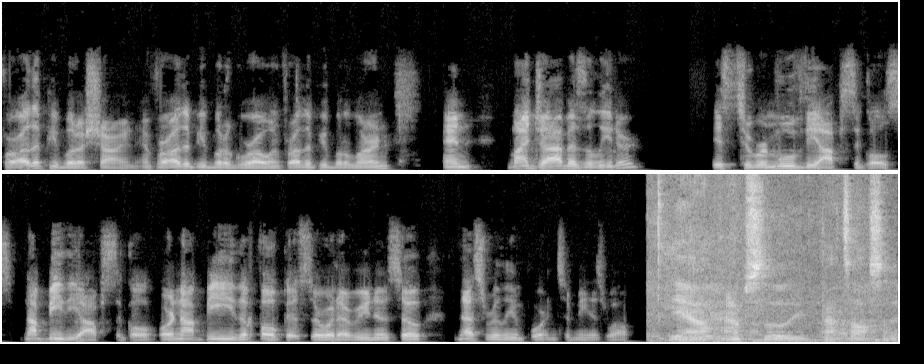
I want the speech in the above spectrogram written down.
for other people to shine and for other people to grow and for other people to learn. And my job as a leader is to remove the obstacles, not be the obstacle or not be the focus or whatever, you know. So that's really important to me as well. Yeah, absolutely. That's awesome.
